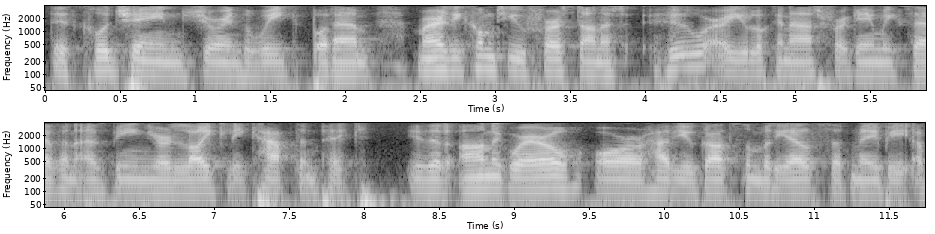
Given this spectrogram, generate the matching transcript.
this could change during the week. But um, Marzi, come to you first on it. Who are you looking at for game week seven as being your likely captain pick? Is it on Aguero, or have you got somebody else that may be a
